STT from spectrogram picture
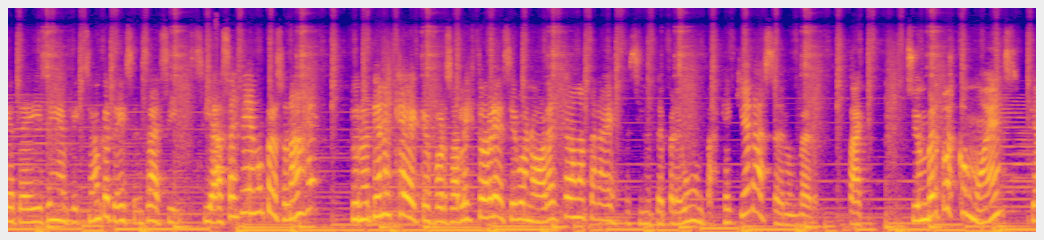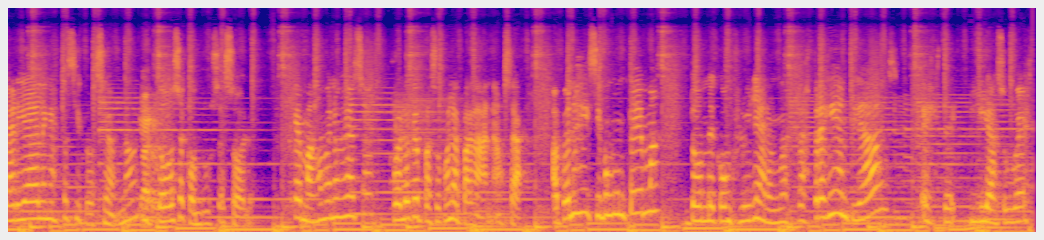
que te dicen, en ficción, que te dicen, ¿sabes? Si, si haces bien un personaje, tú no tienes que, que, forzar la historia y decir, bueno, ahora este va a matar a este, sino te preguntas, ¿qué quiere hacer Humberto? O sea, si Humberto es como es, ¿qué haría él en esta situación? ¿no? Y todo se conduce solo. Que más o menos eso fue lo que pasó con La Pagana. O sea, apenas hicimos un tema donde confluyeron nuestras tres identidades este, y a su vez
